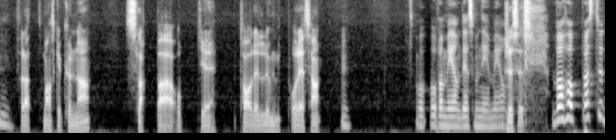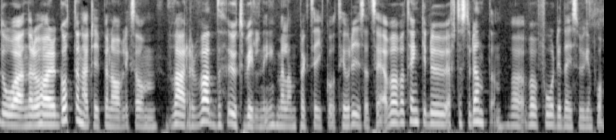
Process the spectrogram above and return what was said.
Mm. För att man ska kunna slappa och eh, ta det lugnt på resan. Och, och vara med om det som ni är med om? Precis. Vad hoppas du då när du har gått den här typen av liksom varvad utbildning mellan praktik och teori så att säga? Vad, vad tänker du efter studenten? Vad, vad får det dig sugen på?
